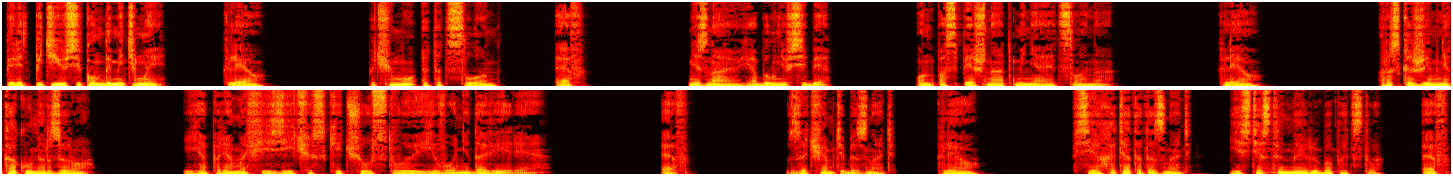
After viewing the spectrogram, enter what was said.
перед пятью секундами тьмы. Клео. Почему этот слон? Ф. Не знаю, я был не в себе. Он поспешно отменяет слона. Клео. Расскажи мне, как умер Зеро? Я прямо физически чувствую его недоверие. Ф. Зачем тебе знать? Клео. Все хотят это знать. Естественное любопытство. Ф.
